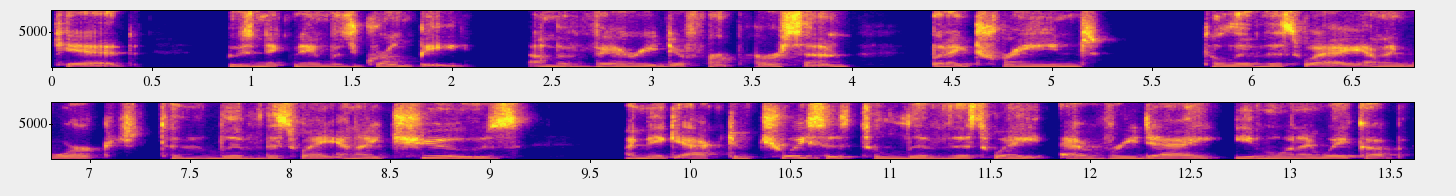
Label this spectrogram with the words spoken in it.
kid whose nickname was Grumpy. I'm a very different person, but I trained to live this way and I worked to live this way. And I choose, I make active choices to live this way every day, even when I wake up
